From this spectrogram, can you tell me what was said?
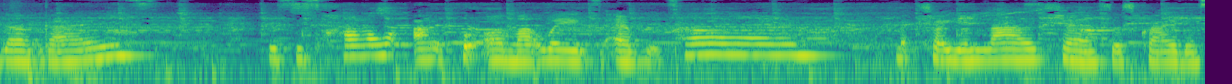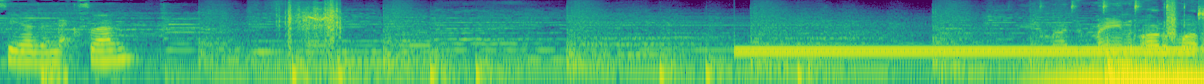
done guys This is how I put on my wigs every time. Make sure you like, share, subscribe, and see you in the next one. My main automata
